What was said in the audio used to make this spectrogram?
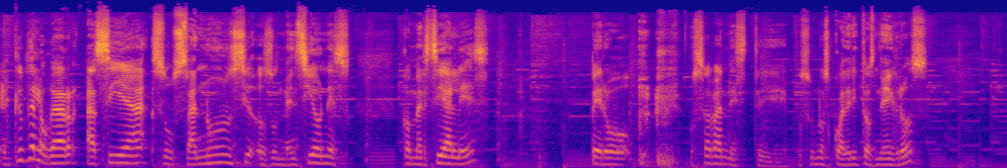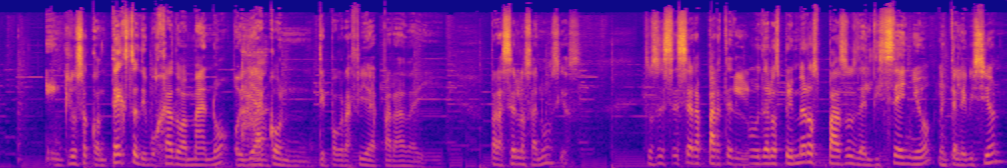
El Club del Hogar hacía sus anuncios o sus menciones comerciales, pero usaban este, pues unos cuadritos negros, incluso con texto dibujado a mano o ya Ajá. con tipografía parada y para hacer los anuncios. Entonces, esa era parte de los primeros pasos del diseño en televisión.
